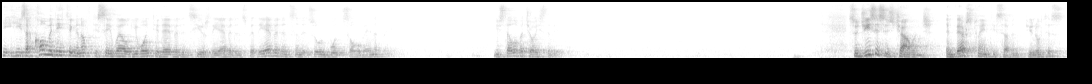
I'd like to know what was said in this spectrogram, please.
He, he's accommodating enough to say, Well, you wanted evidence, here's the evidence, but the evidence in its own won't solve anything. You still have a choice to make. So, Jesus' challenge in verse 27, do you notice?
